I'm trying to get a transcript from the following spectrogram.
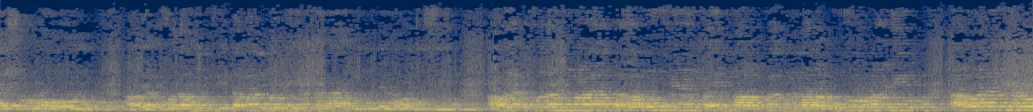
لا يشعرون أو يأخذهم في تقلبهم فما هم بمعجزين. أو يأخذهم على تخوف فإن ربكم لرؤوف رحيم. أولم يروا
